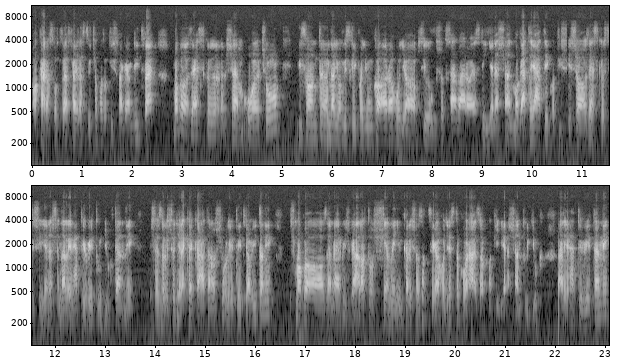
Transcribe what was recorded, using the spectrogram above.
akár a szoftverfejlesztő csapatot is megemlítve. Maga az eszköz sem olcsó, viszont nagyon büszkék vagyunk arra, hogy a pszichológusok számára ezt ingyenesen, magát a játékot is és az eszközt is ingyenesen elérhetővé tudjuk tenni, és ezzel is a gyerekek általános jólétét javítani és maga az MR vizsgálatos élményünkkel is az a cél, hogy ezt a kórházaknak ingyenesen tudjuk elérhetővé tenni.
